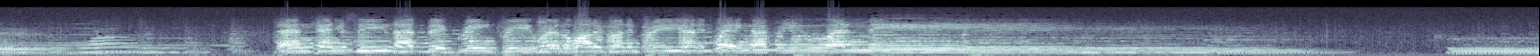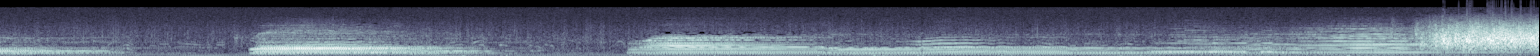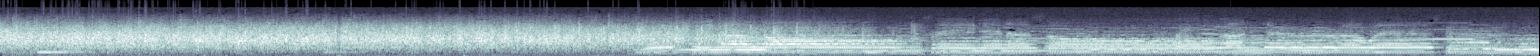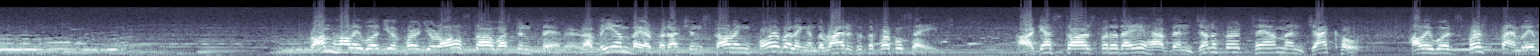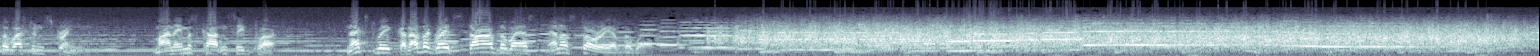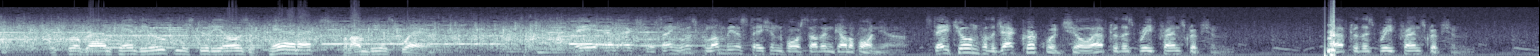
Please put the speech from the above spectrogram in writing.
Can you see that big green tree where the water's running free and it's waiting there for you and me? From Hollywood, you've heard your all-star Western Theater, a V.M. Bear production starring Foy Willing and the Riders of the Purple Sage. Our guest stars for today have been Jennifer, Tim, and Jack Holt, Hollywood's first family of the Western screen. My name is Cottonseed Clark. Next week, another great star of the West and a story of the West. Program came to you from the studios of KNX Columbia Square. KNX Los Angeles, Columbia Station for Southern California. Stay tuned for the Jack Kirkwood Show after this brief transcription. After this brief transcription.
